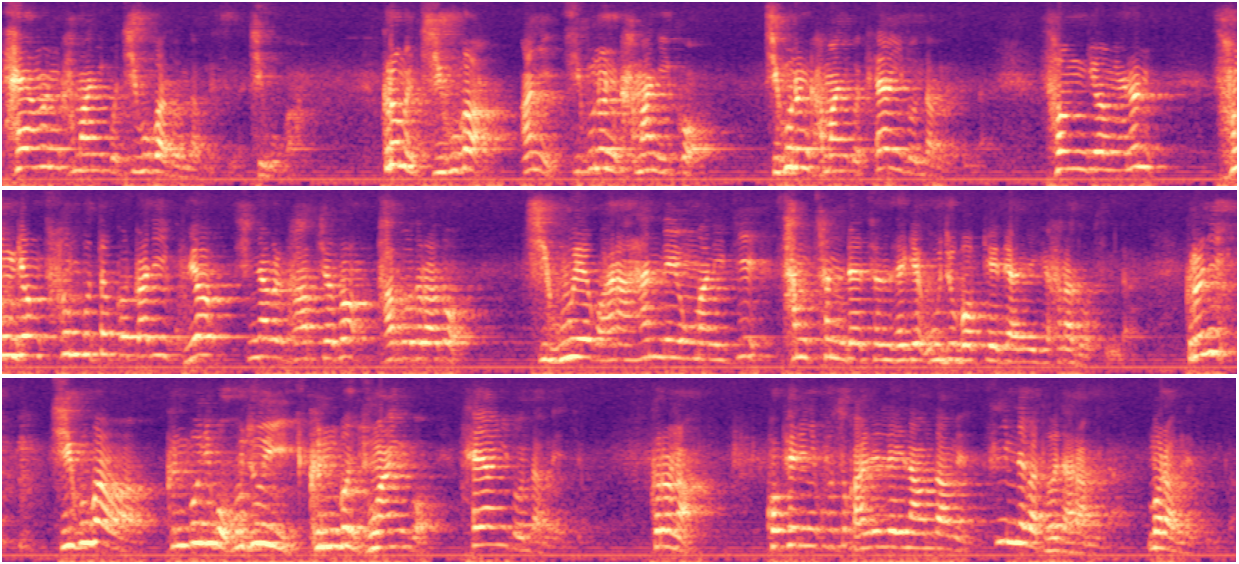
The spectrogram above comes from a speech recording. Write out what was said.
태양은 가만히 있고 지구가 돈다고 그랬습니다. 지구가. 그러면 지구가, 아니, 지구는 가만히 있고, 지구는 가만히 있고 태양이 돈다고 그랬습니다. 성경에는 성경 처음부터 끝까지 구약, 신약을 다 합쳐서 다 보더라도 지구에 관한 한 내용만 있지 삼천대천세계 우주법계에 대한 얘기 하나도 없습니다. 그러니 지구가 근본이고 우주의 근본 중앙이고 태양이 돈다 그랬죠. 그러나 코페르니쿠스 갈릴레이 나온 다음에 스님네가 더 잘합니다. 뭐라 그랬습니까?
